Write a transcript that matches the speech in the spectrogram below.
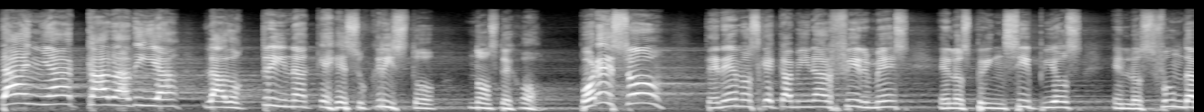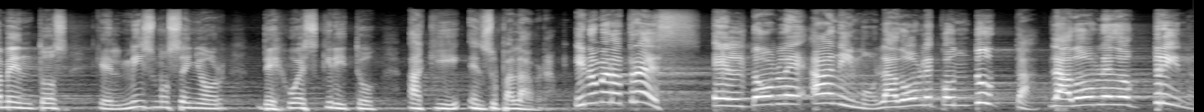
daña cada día la doctrina que Jesucristo nos dejó. Por eso tenemos que caminar firmes en los principios, en los fundamentos que el mismo Señor dejó escrito aquí en su palabra. Y número tres, el doble ánimo, la doble conducta, la doble doctrina.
